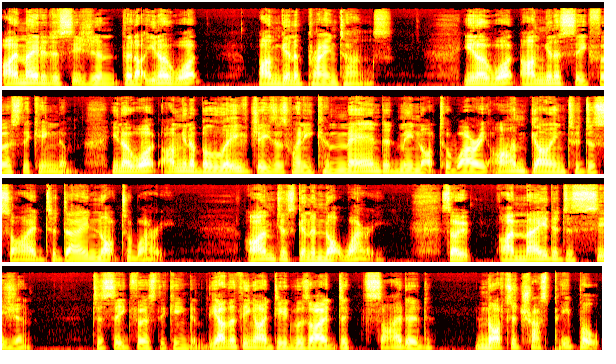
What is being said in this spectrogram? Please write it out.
I made a decision that, you know what? I'm going to pray in tongues. You know what? I'm going to seek first the kingdom. You know what? I'm going to believe Jesus when he commanded me not to worry. I'm going to decide today not to worry. I'm just going to not worry. So I made a decision to seek first the kingdom. The other thing I did was I decided not to trust people.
